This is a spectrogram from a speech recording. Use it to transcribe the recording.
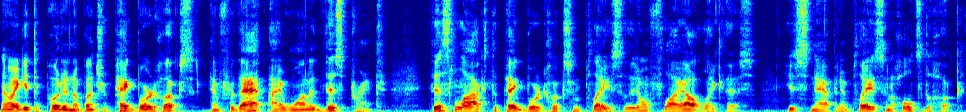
Now I get to put in a bunch of pegboard hooks, and for that I wanted this print. This locks the pegboard hooks in place so they don't fly out like this. You snap it in place and it holds the hook.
